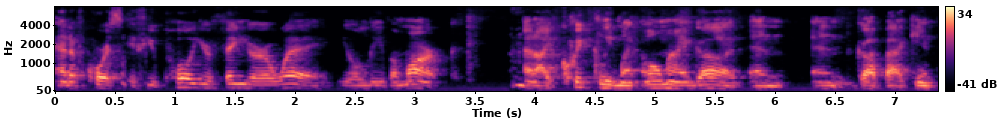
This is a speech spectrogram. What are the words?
And of course, if you pull your finger away, you'll leave a mark. And I quickly went, oh my God, and, and got back in.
